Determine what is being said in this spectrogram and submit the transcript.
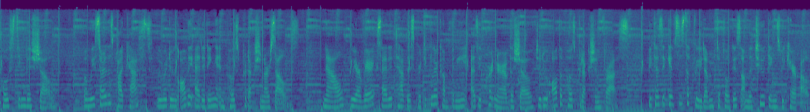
hosting this show. When we started this podcast, we were doing all the editing and post production ourselves. Now, we are very excited to have this particular company as a partner of the show to do all the post production for us because it gives us the freedom to focus on the two things we care about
